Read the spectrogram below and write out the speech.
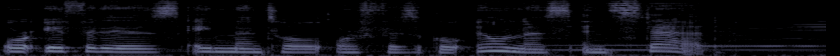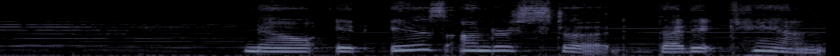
or if it is a mental or physical illness instead. Now, it is understood that it can,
